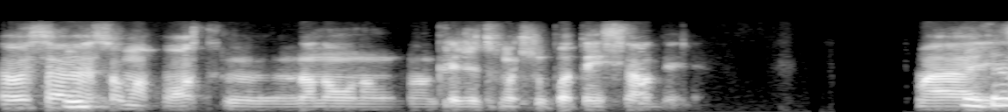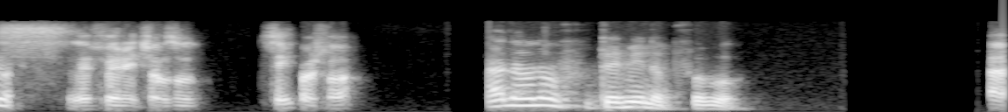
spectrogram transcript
Então, isso é só uma aposta, não, não, não, não acredito muito no potencial dele. Mas, então... referente aos outros. Sim, pode falar? Ah, não, não, termina, por favor. É,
